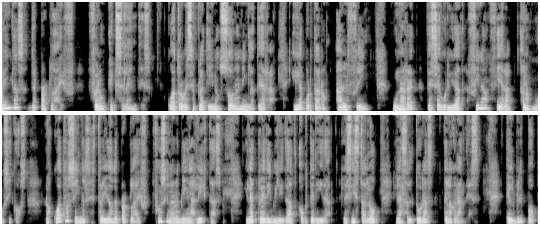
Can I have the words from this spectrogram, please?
Ventas de Parklife fueron excelentes, cuatro veces platino solo en Inglaterra, y le aportaron al fin una red de seguridad financiera a los músicos. Los cuatro singles extraídos de Parklife funcionaron bien en las listas y la credibilidad obtenida les instaló en las alturas de los grandes. El Britpop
